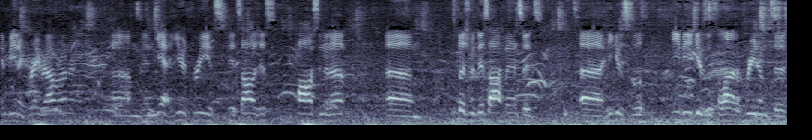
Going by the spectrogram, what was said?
in being a great route runner. Um, and yeah, year three, it's it's all just polishing it up. Um, especially with this offense, it's uh, he gives us, EB gives us a lot of freedom to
